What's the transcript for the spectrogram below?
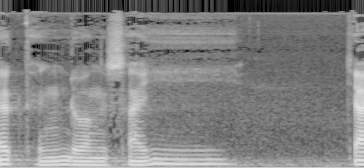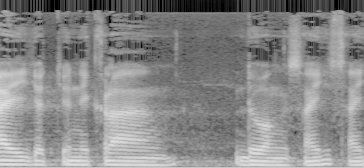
นึกถึงดวงใส ใจหยุดอยู่ในกลาง ดวงใสๆ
